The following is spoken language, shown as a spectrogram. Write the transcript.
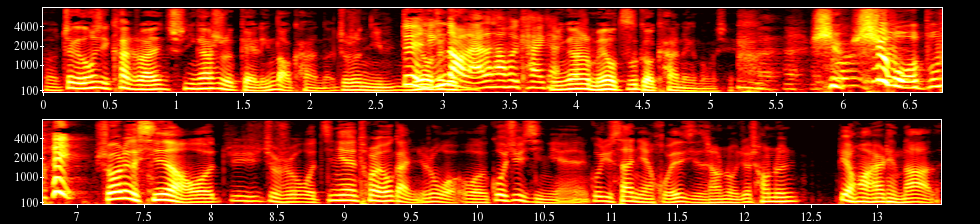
嗯，这个东西看出来是应该是给领导看的，就是你对，这个领导来了他会开开你应，该是没有资格看那个东西。是是我不配。说到这个心啊，我就就是我今天突然有感觉，就是我我过去几年，过去三年回了几次长春，我觉得长春变化还是挺大的。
